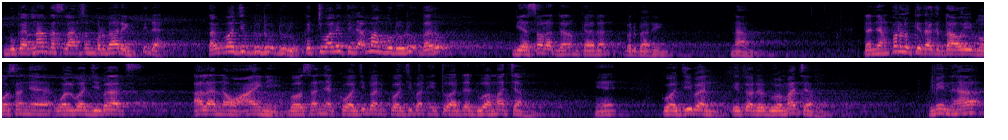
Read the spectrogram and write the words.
Bukan lantas langsung berbaring, tidak. Tapi wajib duduk dulu, kecuali tidak mampu duduk baru dia sholat dalam keadaan berbaring. Nah. Dan yang perlu kita ketahui bahwasanya wal wajibat ala nau'aini, bahwasanya kewajiban-kewajiban itu ada dua macam. Ya. Kewajiban itu ada dua macam. Minha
